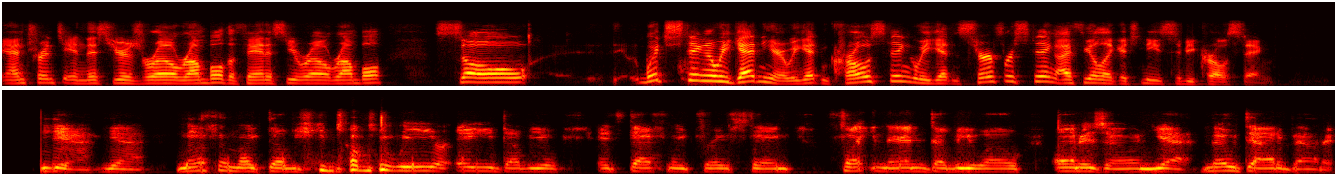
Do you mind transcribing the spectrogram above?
entrant in this year's Royal Rumble, the Fantasy Royal Rumble. So which Sting are we getting here? Are we getting Crow Sting? Are we getting Surfer Sting? I feel like it needs to be Crow Sting. Yeah, yeah. Nothing like WWE or AEW. It's definitely Crow Sting fighting the NWO on his own. Yeah, no doubt about it.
